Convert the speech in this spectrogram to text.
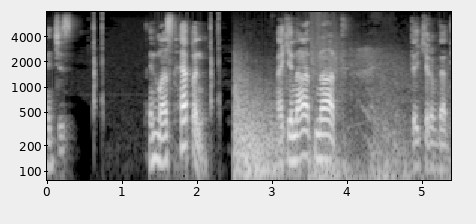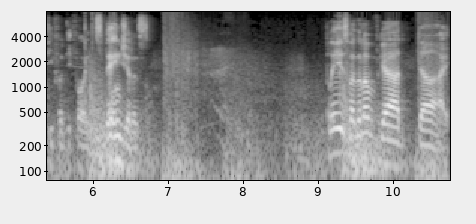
It just... It must happen. I cannot not take care of that T-44. It's dangerous. Please, for the love of God, die.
